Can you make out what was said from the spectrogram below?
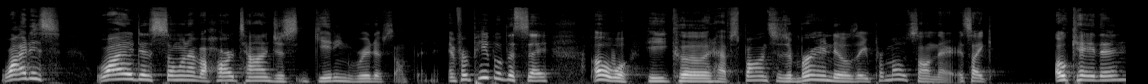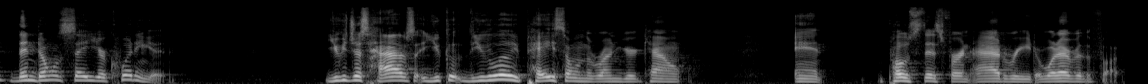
Why does why does someone have a hard time just getting rid of something? And for people to say, "Oh, well, he could have sponsors or brand deals that he promotes on there," it's like, okay, then then don't say you're quitting it. You could just have you could you could literally pay someone to run your account and post this for an ad read or whatever the fuck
